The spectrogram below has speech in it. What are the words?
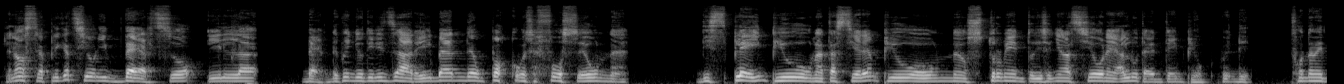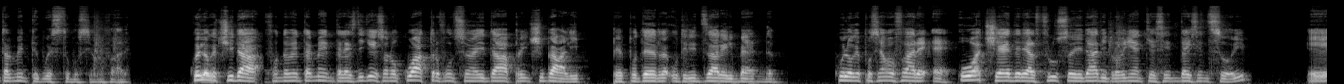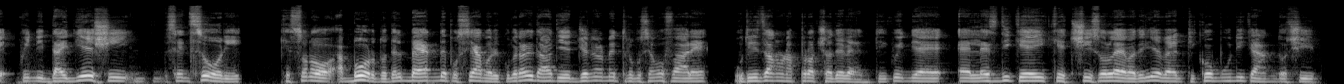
le nostre applicazioni verso il band, quindi utilizzare il band un po' come se fosse un display in più, una tastiera in più o uno strumento di segnalazione all'utente in più. Quindi fondamentalmente questo possiamo fare. Quello che ci dà fondamentalmente l'SDK sono quattro funzionalità principali per poter utilizzare il band. Quello che possiamo fare è o accedere al flusso di dati provenienti dai sensori e quindi dai 10 sensori che sono a bordo del band possiamo recuperare dati e generalmente lo possiamo fare utilizzando un approccio ad eventi, quindi è, è l'SDK che ci solleva degli eventi comunicandoci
